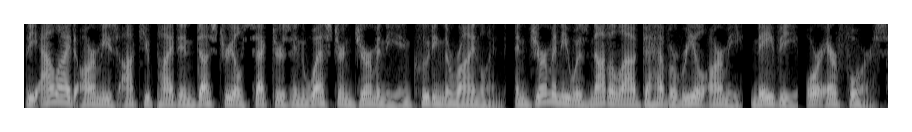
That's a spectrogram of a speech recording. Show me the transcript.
The Allied armies occupied industrial sectors in western Germany including the Rhineland, and Germany was not allowed to have a real army, navy, or air force.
